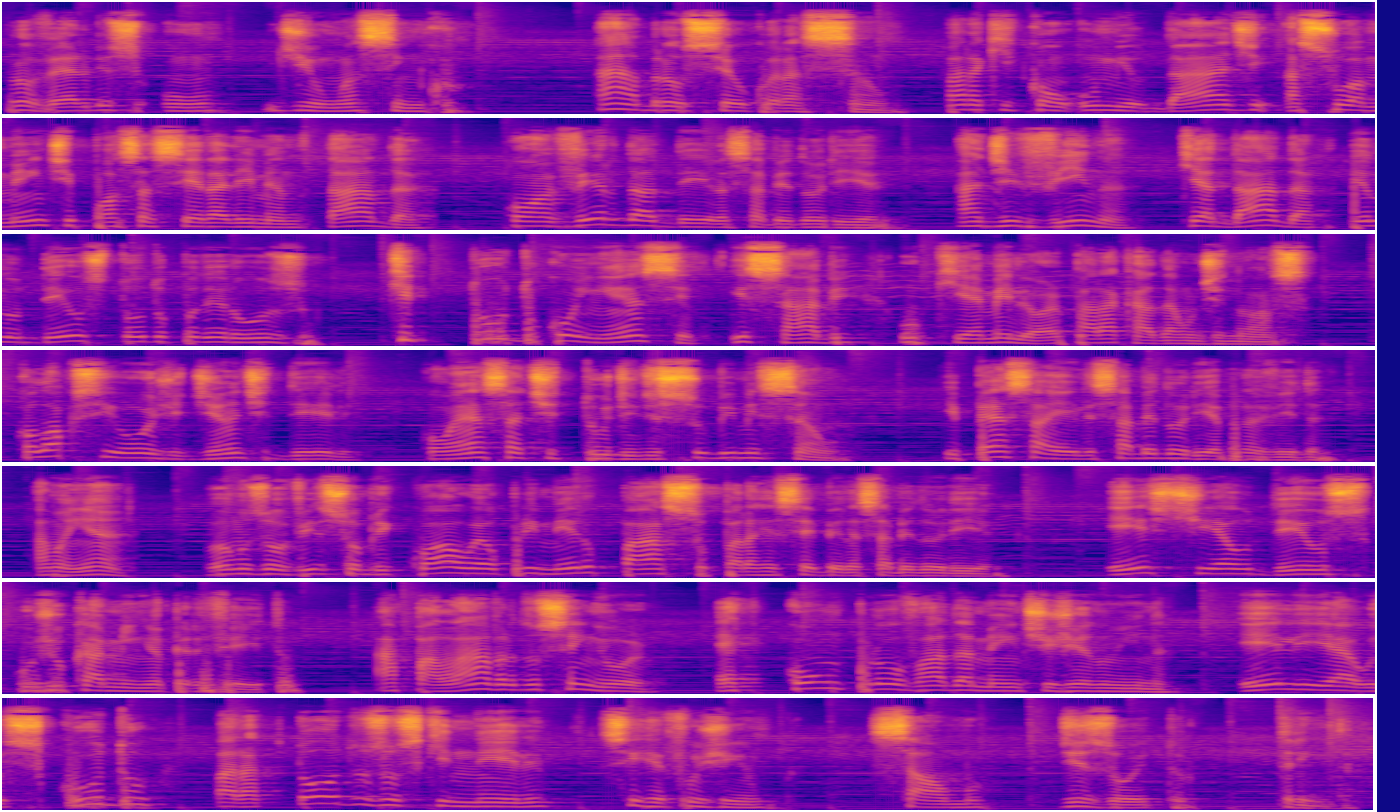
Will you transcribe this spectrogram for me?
Provérbios 1, de 1 a 5. Abra o seu coração para que com humildade a sua mente possa ser alimentada com a verdadeira sabedoria, a divina, que é dada pelo Deus Todo-Poderoso, que tudo conhece e sabe o que é melhor para cada um de nós. Coloque-se hoje diante dele com essa atitude de submissão e peça a ele sabedoria para a vida. Amanhã vamos ouvir sobre qual é o primeiro passo para receber a sabedoria. Este é o Deus cujo caminho é perfeito. A palavra do Senhor é comprovadamente genuína. Ele é o escudo para todos os que nele se refugiam. Salmo 18, 30.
